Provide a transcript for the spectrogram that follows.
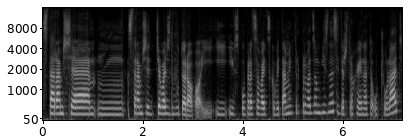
staram się, mm, staram się działać dwutorowo i, i, i współpracować z kobietami, które prowadzą biznes i też trochę je na to uczulać.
